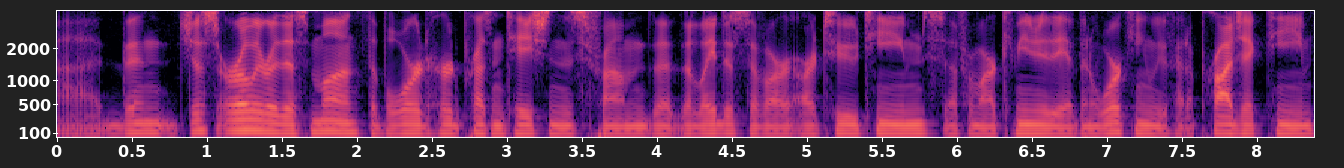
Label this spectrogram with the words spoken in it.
Uh, then, just earlier this month, the board heard presentations from the, the latest of our, our two teams uh, from our community. They have been working. We've had a project team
